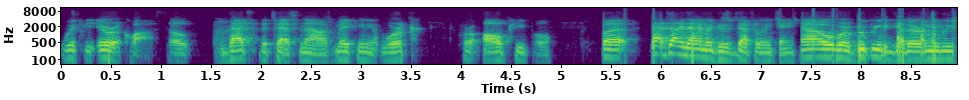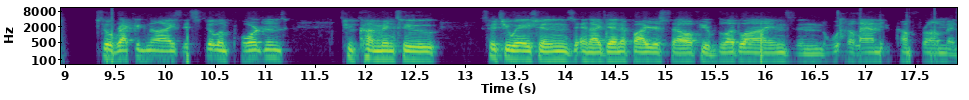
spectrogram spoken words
with the Iroquois. So that's the test now, is making it work for all people. But that dynamic has definitely changed. Now we're grouping together. I mean, we still recognize it's still important to come into situations and identify yourself, your bloodlines, and the land that you come from, and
